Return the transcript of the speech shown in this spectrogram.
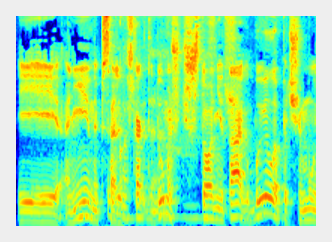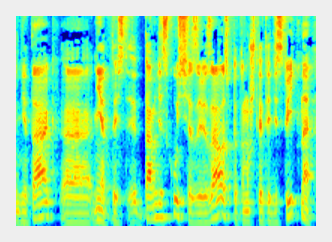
и они написали, Господи, как ты да. думаешь, что не так было, почему не так? Э, нет, то есть э, там дискуссия завязалась, потому что это действительно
